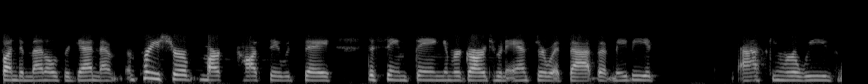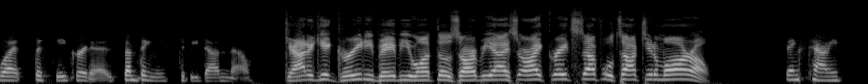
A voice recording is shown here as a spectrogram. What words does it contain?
fundamentals again. I'm, I'm pretty sure Mark Kotsay would say the same thing in regard to an answer with that, but maybe it's asking Ruiz what the secret is. Something needs to be done though. Got to get greedy, baby. You want those RBIs. All right, great stuff. We'll talk to you tomorrow. Thanks, Tony.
